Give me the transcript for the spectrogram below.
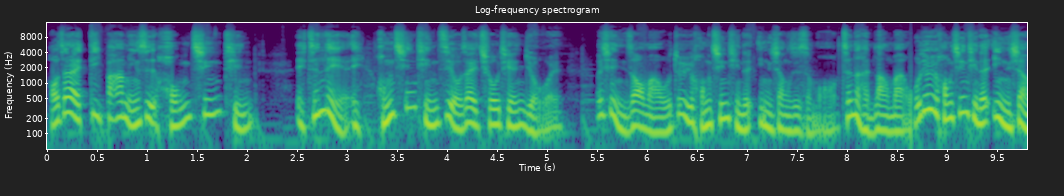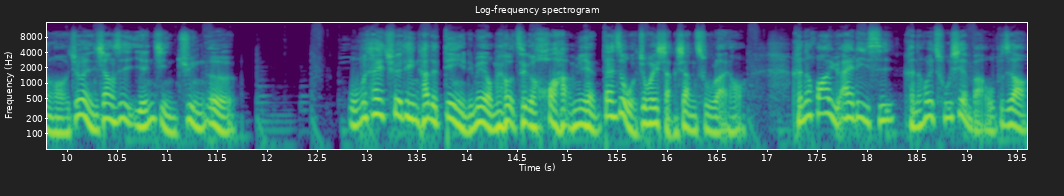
好，再来第八名是红蜻蜓，哎，真的耶，哎，红蜻蜓只有在秋天有哎。而且你知道吗？我对于红蜻蜓的印象是什么？真的很浪漫。我对于红蜻蜓的印象哦，就很像是岩井俊二。我不太确定他的电影里面有没有这个画面，但是我就会想象出来哦。可能花与爱丽丝可能会出现吧，我不知道。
